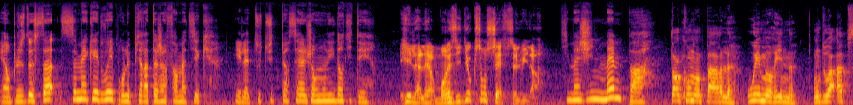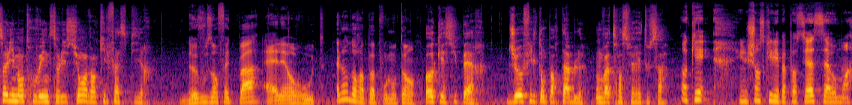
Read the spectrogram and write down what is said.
Et en plus de ça, ce mec est doué pour le piratage informatique. Il a tout de suite percé à jour mon identité. Il a l'air moins idiot que son chef, celui-là. T'imagines même pas. Tant qu'on en parle, où est Maureen? On doit absolument trouver une solution avant qu'il fasse pire. Ne vous en faites pas, elle est en route. Elle en aura pas pour longtemps. Ok, super. Joe, file ton portable. On va transférer tout ça. Ok, une chance qu'il ait pas pensé à ça au moins.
